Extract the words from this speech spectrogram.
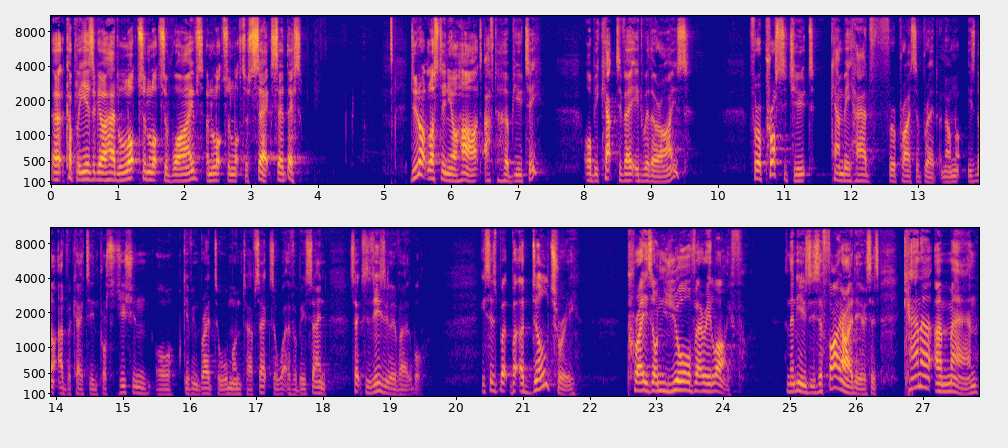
uh, a couple of years ago, had lots and lots of wives and lots and lots of sex, said this Do not lust in your heart after her beauty or be captivated with her eyes. For a prostitute can be had for a price of bread. And I'm not, he's not advocating prostitution or giving bread to a woman to have sex or whatever, but he's saying sex is easily available. He says, but, but adultery preys on your very life. And then he uses a fire idea. He says, Can a, man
